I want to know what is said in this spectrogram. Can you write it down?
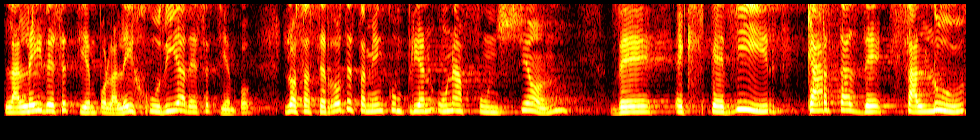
la ley de ese tiempo, la ley judía de ese tiempo, los sacerdotes también cumplían una función de expedir cartas de salud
